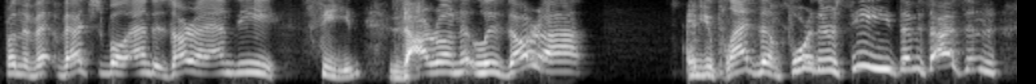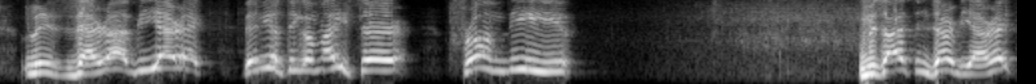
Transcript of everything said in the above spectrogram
from the ve- vegetable and the zara and the seed. Zaron lizara. If you plant them for their seed, then misasin lizara v'yarek. Then you have to take a meiser from the misasin zara v'yarek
